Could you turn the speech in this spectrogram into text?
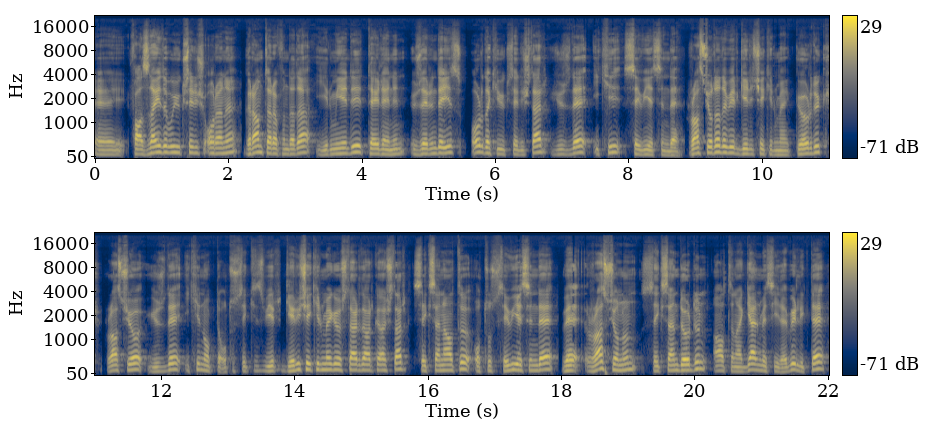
e, fazlaydı bu yükseliş oranı. Gram tarafında da 27 TL'nin üzerindeyiz. Oradaki yükselişler %2 seviyesinde. Rasyoda da bir geri çekilme gördük. Rasyo %2.38 bir geri çekilme gösterdi arkadaşlar. 86.30 seviyesinde ve rasyonun 84'ün altına gelmesiyle birlikte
